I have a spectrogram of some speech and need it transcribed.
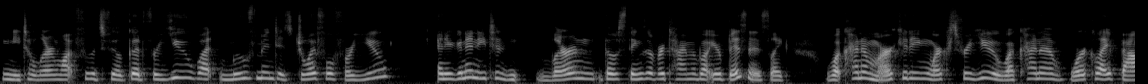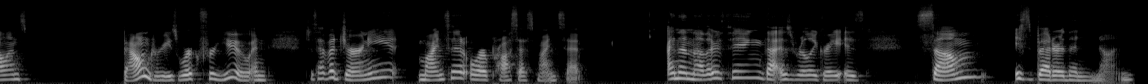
You need to learn what foods feel good for you, what movement is joyful for you. And you're gonna need to learn those things over time about your business, like what kind of marketing works for you, what kind of work life balance boundaries work for you and just have a journey mindset or a process mindset. And another thing that is really great is some is better than none.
